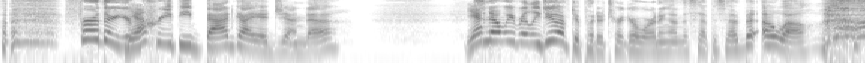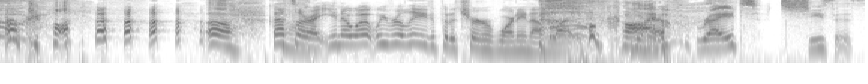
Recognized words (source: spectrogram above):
further your Yeah. creepy bad guy agenda Yeah. so now we really do have to put a trigger warning on this episode but oh well oh god oh That's all right. You know what? We really need to put a trigger warning on oh, life. Oh God you know? right jesus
